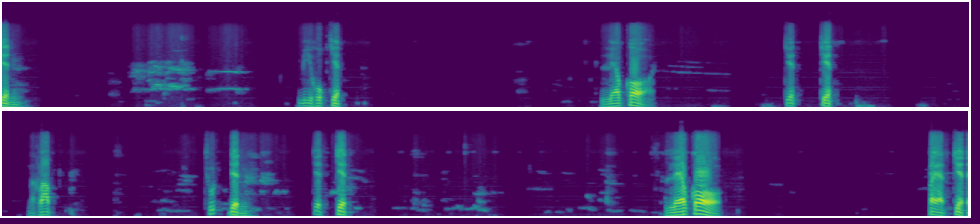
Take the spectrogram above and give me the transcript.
เด่น มีหกเจ็ดแล้วก็เจ็ดเจ็ดนะครับ ชุดเด่นเจ็ดเจ็ดแล้วก็แปดเจ็ด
